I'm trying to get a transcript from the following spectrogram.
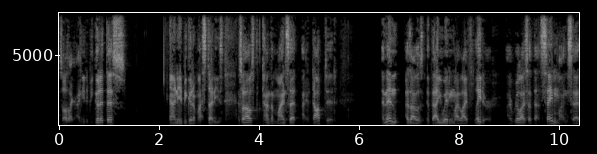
So I was like, I need to be good at this. And I need to be good at my studies. And so that was kind of the mindset I adopted. And then as I was evaluating my life later, I realized that that same mindset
